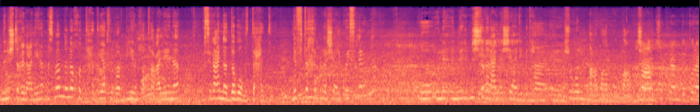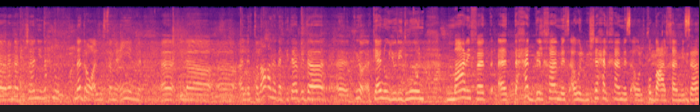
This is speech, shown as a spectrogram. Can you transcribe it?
بدنا نشتغل عليها بس ما بدنا ناخذ التحديات الغربية ونحطها علينا ويصير عندنا double التحدي. نفتخر بالأشياء الكويسة اللي عندنا. ونشتغل على الأشياء اللي بدها آه، شغل مع بعض البعض نعم. شكرا دكتورة رنا دجاني نحن ندعو المستمعين آه، إلى آه، الاطلاع على هذا الكتاب إذا كانوا يريدون معرفة التحدي الخامس أو الوشاح الخامس أو القبعة الخامسة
